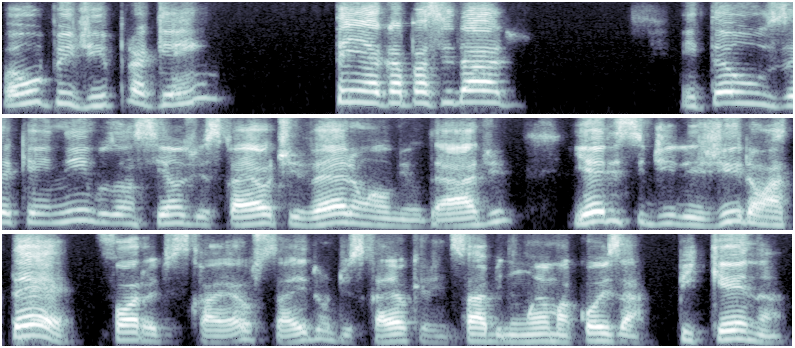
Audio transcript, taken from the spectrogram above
Vamos pedir para quem tem a capacidade. Então os Ekenim, os anciãos de Israel, tiveram a humildade e eles se dirigiram até fora de Israel, saíram de Israel, que a gente sabe não é uma coisa pequena,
